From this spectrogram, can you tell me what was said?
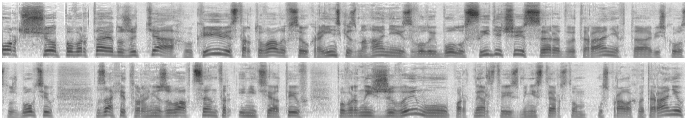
Спорт, що повертає до життя у Києві, стартували всеукраїнські змагання із волейболу сидячи серед ветеранів та військовослужбовців. Захід організував центр ініціатив Повернись живим у партнерстві з міністерством у справах ветеранів.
